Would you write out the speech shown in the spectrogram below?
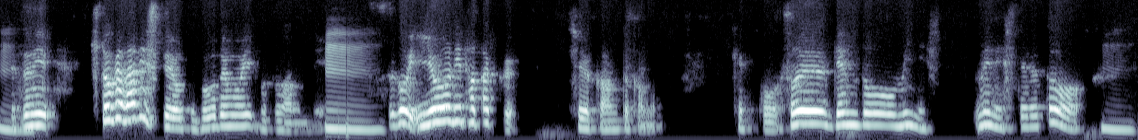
うん。別に人が何してよってどうでもいいことなのに、うん。すごい異様に叩く習慣とかも結構そういう言動を目にし目にしてるとうん。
